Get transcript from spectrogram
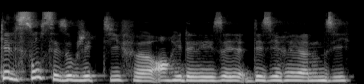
quels sont ces objectifs, Henri Désiré Nunzi?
